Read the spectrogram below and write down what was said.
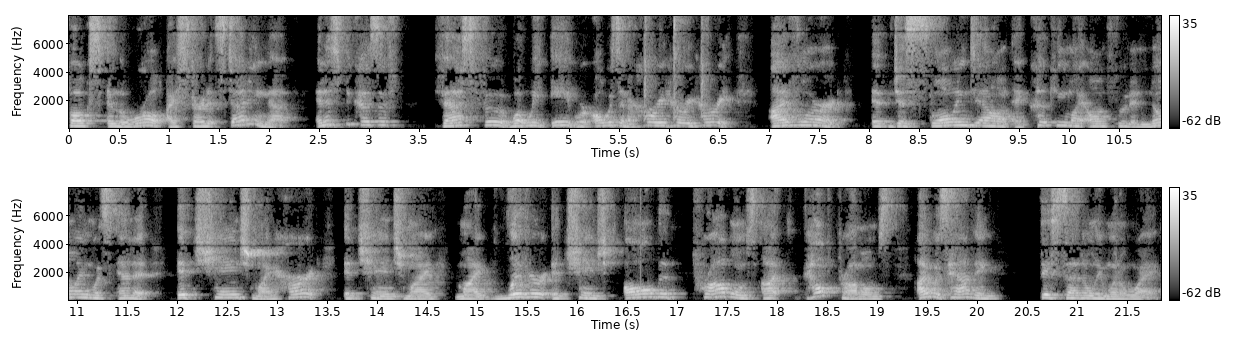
folks in the world, I started studying that. And it's because of fast food, what we eat. We're always in a hurry, hurry, hurry. I've learned it just slowing down and cooking my own food and knowing what's in it. It changed my heart. It changed my my liver. It changed all the problems, uh, health problems I was having. They suddenly went away.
